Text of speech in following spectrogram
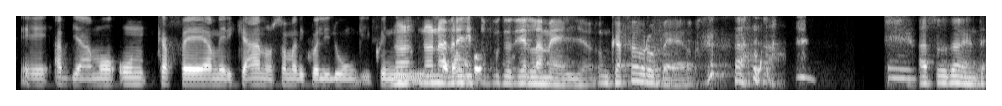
e abbiamo un caffè americano, insomma, di quelli lunghi, No- non avrei saputo dirla meglio. Un caffè europeo. Assolutamente.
